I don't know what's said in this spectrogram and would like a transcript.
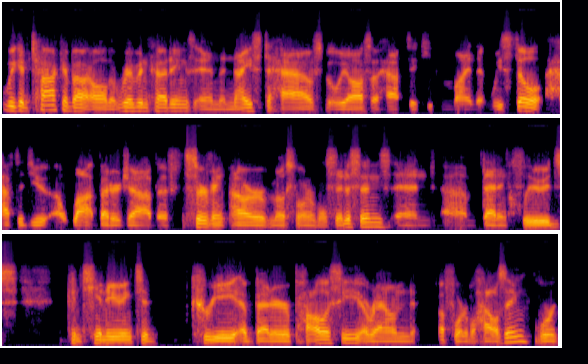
We can talk about all the ribbon cuttings and the nice to haves, but we also have to keep in mind that we still have to do a lot better job of serving our most vulnerable citizens, and um, that includes continuing to create a better policy around affordable housing. We're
